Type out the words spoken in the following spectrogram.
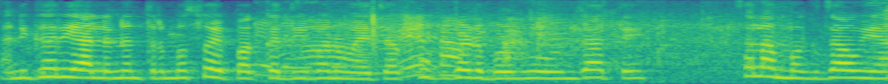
आणि घरी आल्यानंतर मग स्वयंपाक कधी बनवायचा? खूप गडबड होऊन जाते. चला मग जाऊया.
